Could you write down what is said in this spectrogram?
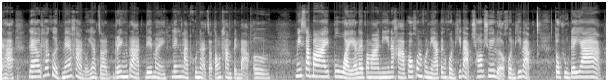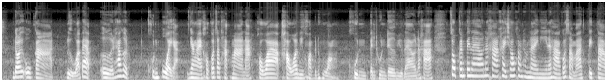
นะคะ แล้วถ้าเกิดแม่ค่ะหนูอยากจะเร่งรัดได้ไหมเร่งรัดคุณอาจจะต้องทำเป็นแบบเออม่สบายป่วยอะไรประมาณนี้นะคะ เพราะคนคนนี้เป็นคนที่แบบชอบช่วยเหลือคนที่แบบตกทุกข์ได้ยากด้อยโอกาส หรือว่าแบบเออถ้าเกิดคุณป่วยอะยังไงเขาก็จะทักมานะ เพราะว่าเขาอะมีความเป็นห่วงคุณเป็นทุนเดิมอยู่แล้วนะคะ จบกันไปแล้วนะคะ ใครชอบคำทำนายนี้นะคะ ก็สามารถติดตาม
